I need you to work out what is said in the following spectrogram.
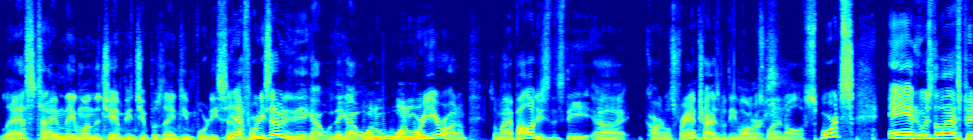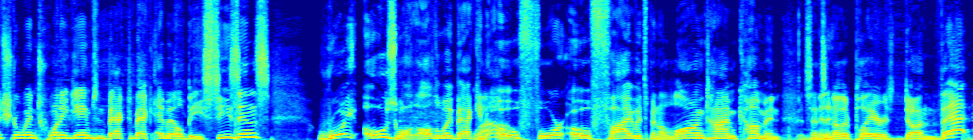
Last time they won the championship was 1947. Yeah, 47. They got they got one one more year on them. So my apologies. It's the uh, Cardinals franchise with the longest one in all of sports. And who was the last pitcher to win 20 games in back-to-back MLB seasons? Roy Oswalt, all the way back Wow. in 04 05. It's been a long time coming since minute. another player's done that.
